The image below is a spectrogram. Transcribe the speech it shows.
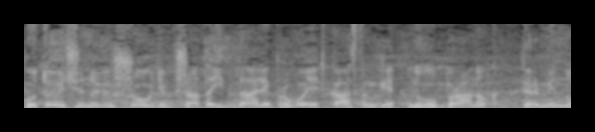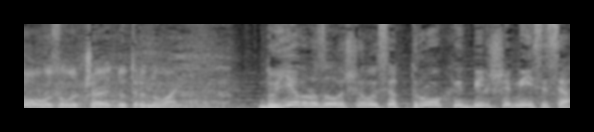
Готуючи нові шоу, дівчата й далі проводять кастинги. Новобранок терміново залучають до тренувань. До євро залишилося трохи більше місяця,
